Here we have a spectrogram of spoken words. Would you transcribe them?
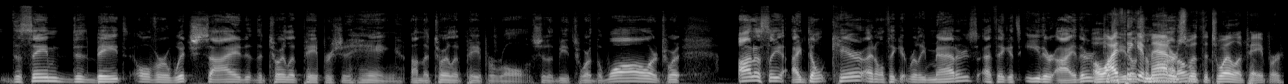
the same debate over which side the toilet paper should hang on the toilet paper roll. Should it be toward the wall or toward Honestly, I don't care. I don't think it really matters. I think it's either either. Oh, I think it tomato. matters with the toilet paper.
